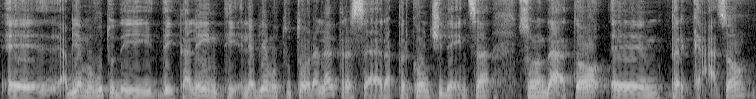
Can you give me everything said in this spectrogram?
eh, abbiamo avuto dei, dei, talenti e li abbiamo tuttora. L'altra sera, per coincidenza, sono andato eh, per caso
